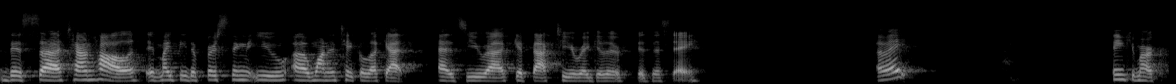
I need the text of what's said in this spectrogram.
this uh, town hall, it might be the first thing that you uh, want to take a look at as you uh, get back to your regular business day. All right. Thank you, Marc.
